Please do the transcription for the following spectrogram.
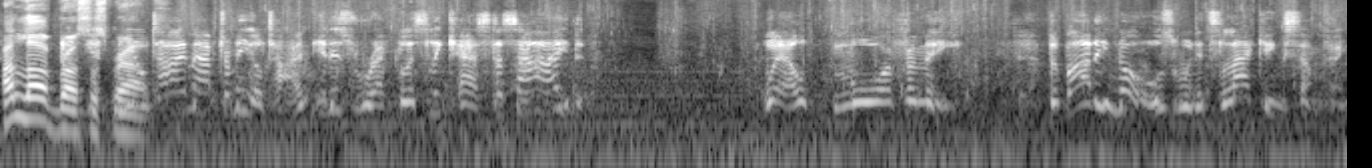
I love Brussels sprouts. Mealtime after mealtime, it is recklessly cast aside. Well, more for me. The body knows when it's lacking something.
